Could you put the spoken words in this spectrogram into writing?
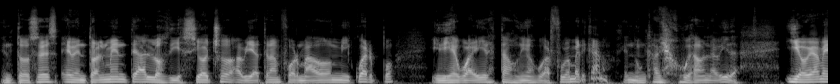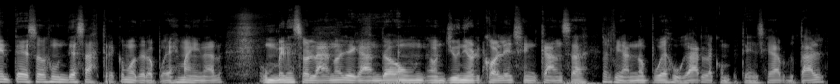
Entonces, eventualmente a los 18 había transformado mi cuerpo y dije, voy a ir a Estados Unidos a jugar fútbol americano, que nunca había jugado en la vida. Y obviamente eso es un desastre, como te lo puedes imaginar, un venezolano llegando a un, junior college en Kansas. Al final no pude jugar, la competencia era brutal.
